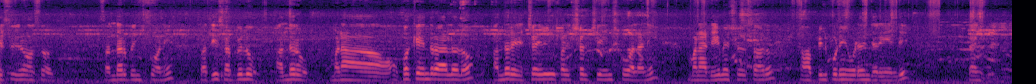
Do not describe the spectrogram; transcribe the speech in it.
ఏసు దినోత్సవం. సందర్భించుకొని ప్రతి సభ్యులు అందరూ మన ఉప కేంద్రాలలో అందరూ హెచ్ఐవి పరీక్షలు చేయించుకోవాలని మన డిఎంఎస్ సారు ఆ, పిలుపునివ్వడం జరిగింది. థ్యాంక్ యూ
